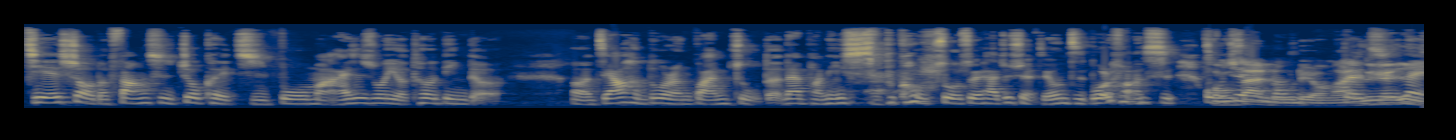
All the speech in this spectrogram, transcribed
接受的方式就可以直播吗？还是说有特定的呃，只要很多人关注的，但旁听席不够做，所以他就选择用直播的方式，从善如流嘛，对之类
